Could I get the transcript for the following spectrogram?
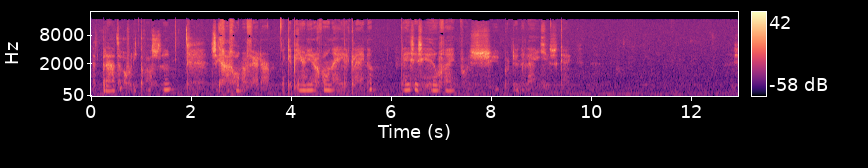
het praten over die kwasten. Dus ik ga gewoon maar verder. Ik heb hier in ieder geval een hele kleine. Deze is heel fijn voor super dunne lijntjes. Kijk. Hij is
